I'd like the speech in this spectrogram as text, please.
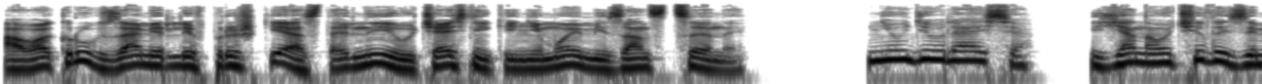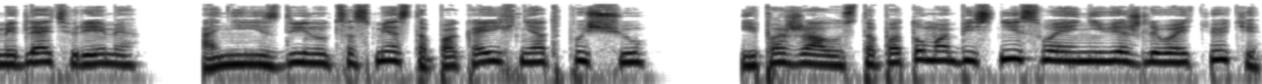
а вокруг замерли в прыжке остальные участники немой мизансцены. «Не удивляйся, я научилась замедлять время. Они не сдвинутся с места, пока их не отпущу. И, пожалуйста, потом объясни своей невежливой тете,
